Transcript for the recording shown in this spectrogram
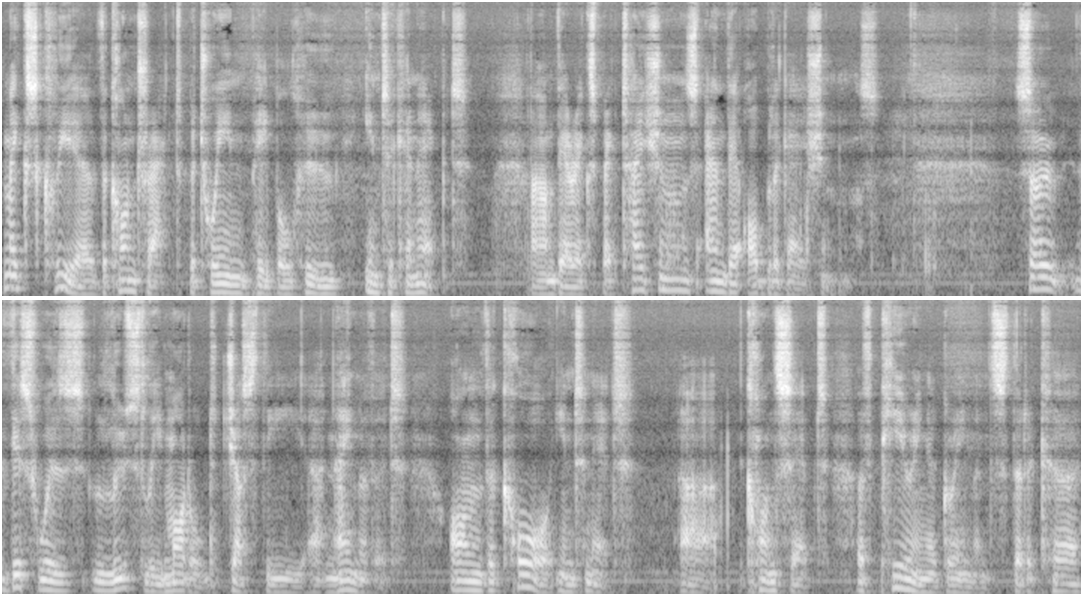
makes clear the contract between people who interconnect, um, their expectations and their obligations. So this was loosely modelled, just the uh, name of it, on the core internet uh, concept of peering agreements that occur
